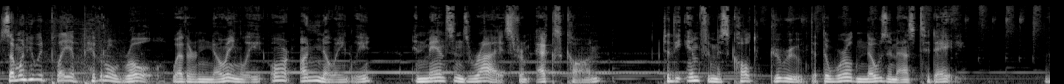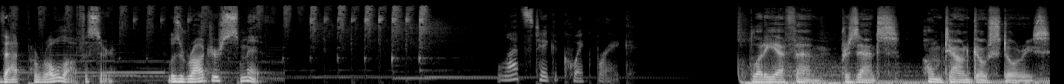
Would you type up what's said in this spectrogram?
Someone who would play a pivotal role, whether knowingly or unknowingly, in Manson's rise from ex con to the infamous cult guru that the world knows him as today. That parole officer was Roger Smith. Let's take a quick break. Bloody FM presents Hometown Ghost Stories,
